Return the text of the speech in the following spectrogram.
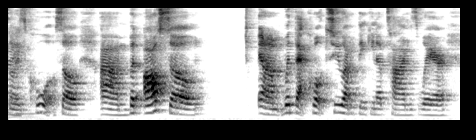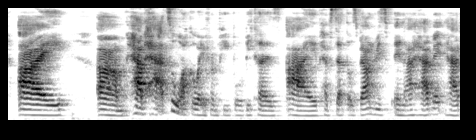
So right. it's cool so um but also um with that quote too i'm thinking of times where i um have had to walk away from people because i have set those boundaries and i haven't had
